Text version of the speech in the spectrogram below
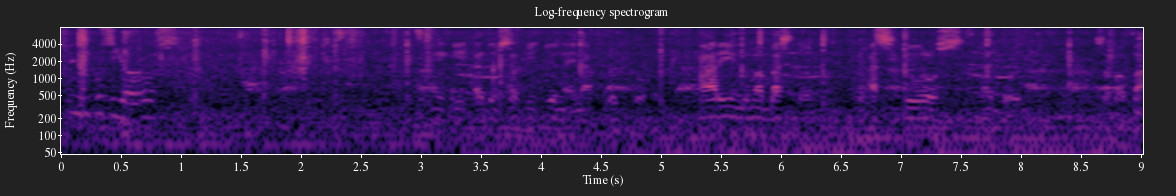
Hindi po si Yoros. nakikita doon sa video na in-upload ko. Hari yung lumabas doon as Juros na doon sa baba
